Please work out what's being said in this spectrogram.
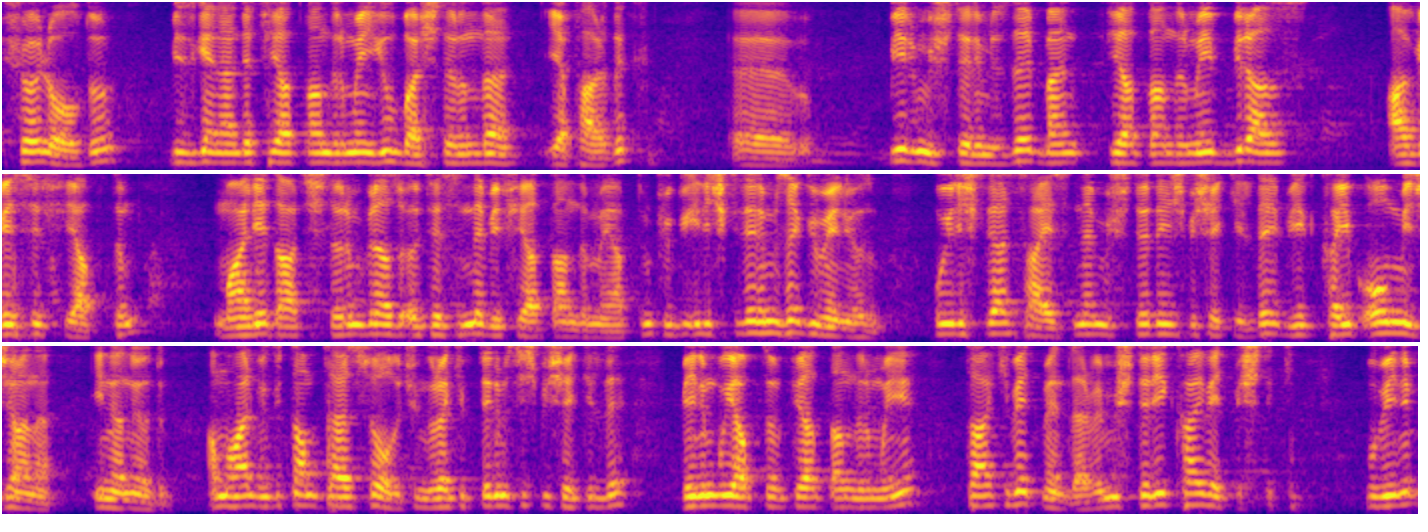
şöyle oldu. Biz genelde fiyatlandırmayı yıl başlarında yapardık. E, bir müşterimizde ben fiyatlandırmayı biraz agresif yaptım. Maliyet artışlarının biraz ötesinde bir fiyatlandırma yaptım. Çünkü ilişkilerimize güveniyordum. Bu ilişkiler sayesinde müşteride hiçbir şekilde bir kayıp olmayacağına inanıyordum. Ama halbuki tam tersi oldu. Çünkü rakiplerimiz hiçbir şekilde benim bu yaptığım fiyatlandırmayı takip etmediler ve müşteriyi kaybetmiştik. Bu benim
